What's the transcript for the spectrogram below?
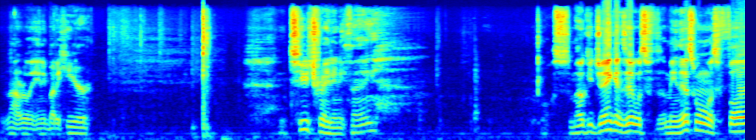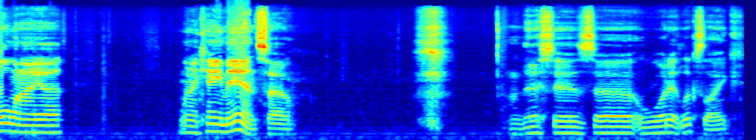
not really anybody here to trade anything. Well, Smokey Jenkins. It was. I mean, this one was full when I. Uh, when I came in. So this is uh, what it looks like.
